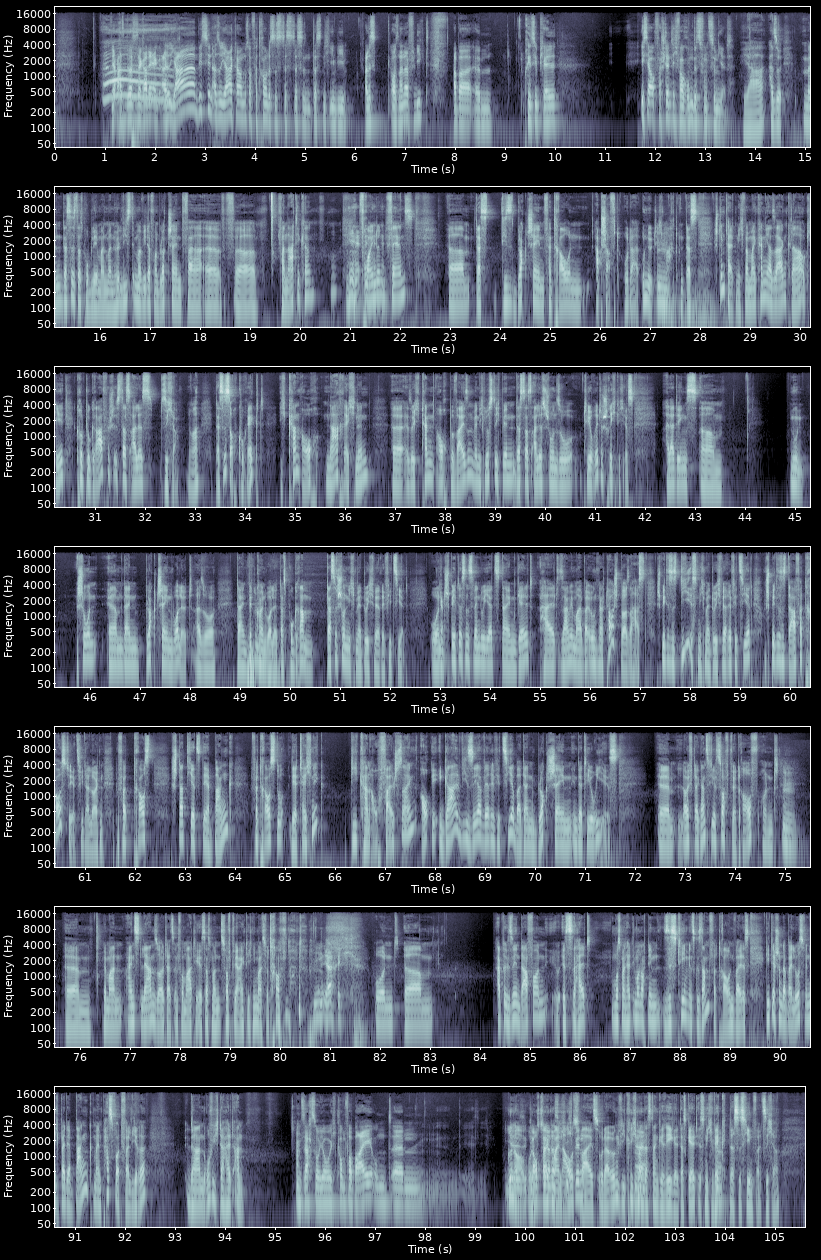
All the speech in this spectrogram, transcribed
ja, also du hast es ja gerade, er- also, ja, ein bisschen, also ja, klar, man muss auch vertrauen, dass es dass, dass, dass nicht irgendwie alles auseinanderfliegt, aber ähm, prinzipiell ist ja auch verständlich, warum das funktioniert. Ja, also man, das ist das Problem. Man, man liest immer wieder von Blockchain-Fanatikern, Freunden, Fans, ähm, dass dieses Blockchain-Vertrauen abschafft oder unnötig macht. Und das stimmt halt nicht, weil man kann ja sagen, klar, okay, kryptografisch ist das alles sicher. Ja? Das ist auch korrekt. Ich kann auch nachrechnen, äh, also ich kann auch beweisen, wenn ich lustig bin, dass das alles schon so theoretisch richtig ist. Allerdings, ähm, nun, schon ähm, dein Blockchain-Wallet, also dein Bitcoin-Wallet, das Programm, das ist schon nicht mehr durchverifiziert. Und Ja. spätestens, wenn du jetzt dein Geld halt, sagen wir mal, bei irgendeiner Tauschbörse hast, spätestens die ist nicht mehr durchverifiziert und spätestens da vertraust du jetzt wieder Leuten. Du vertraust statt jetzt der Bank, vertraust du der Technik, die kann auch falsch sein, auch, egal wie sehr verifizierbar deine Blockchain in der Theorie ist, ähm, läuft da ganz viel Software drauf und ähm, wenn man eins lernen sollte als Informatiker, ist, dass man Software eigentlich niemals vertrauen sollte. Ja, richtig. Und ähm, abgesehen davon ist halt, muss man halt immer noch dem System insgesamt vertrauen, weil es geht ja schon dabei los, wenn ich bei der Bank mein Passwort verliere, dann rufe ich da halt an. und sagt so, yo, ich komme vorbei und ähm, Genau, und zeig meinen Ausweis oder irgendwie kriegt ja. man das dann geregelt. Das Geld ist nicht weg, ja. das ist jedenfalls sicher.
